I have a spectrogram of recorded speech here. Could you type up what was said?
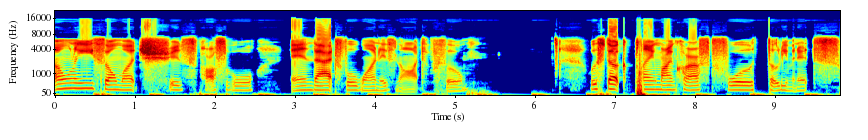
only so much is possible, and that for one is not. So we're stuck playing Minecraft for 30 minutes.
